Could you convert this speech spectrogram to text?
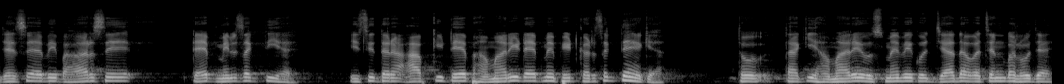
जैसे अभी बाहर से टैप मिल सकती है। इसी तरह आपकी टैप हमारी टैप में फिट कर सकते हैं क्या? तो ताकि हमारे उसमें भी कुछ ज़्यादा वचन बल हो जाए।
